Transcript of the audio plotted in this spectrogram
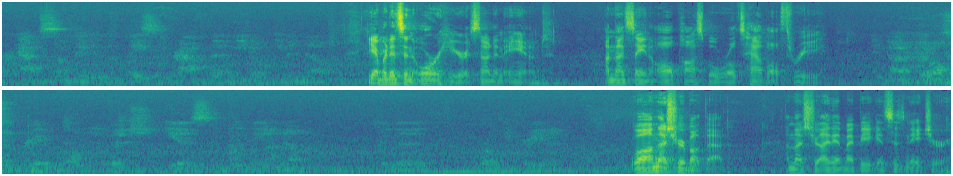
or had something in the place of wrath that we don't even know. Yeah, but it's an or here. It's not an and. I'm not saying all possible worlds have all three. And God could also create a world in which he is completely unknown to the world he created. Well, I'm not sure about that. I'm not sure. I think it might be against his nature,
